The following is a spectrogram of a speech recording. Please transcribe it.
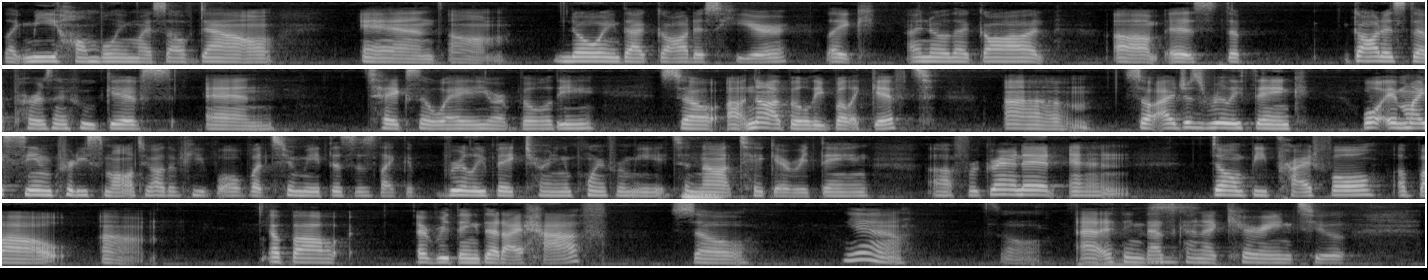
like me humbling myself down and um, knowing that God is here. Like I know that God um, is the God is the person who gives and takes away your ability. So uh, not ability, but like gift. Um, so I just really think. Well, it might seem pretty small to other people, but to me, this is like a really big turning point for me to not take everything uh, for granted and don't be prideful about um, about everything that I have. So, yeah. So I, I think that's kind of carrying to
